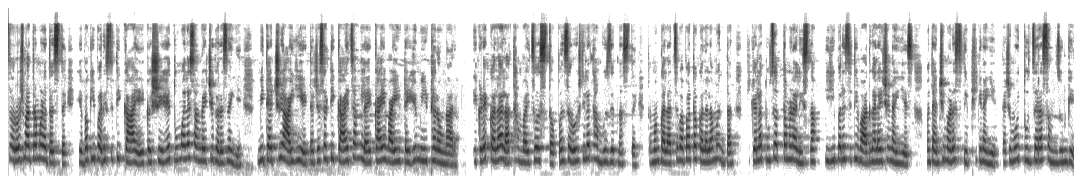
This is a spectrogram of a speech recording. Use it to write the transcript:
सरोज मात्र म्हणत असते हे बघ ही परिस्थिती काय आहे कशी आहे हे तू मला सांगायची गरज नाही आहे मी त्याची आई आहे त्याच्यासाठी काय चांगलं आहे काय वाईट आहे हे मी ठरवणार. इकडे कलाला थांबायचं असतं पण सरोज तिला थांबूच देत नसते तर मग कलाचे बाबा आता कलाला म्हणतात की कला तूच आत्ता म्हणालीस ना की ही परिस्थिती वाद घालायची नाही आहेस मग त्यांची मनस्थिती ठीक नाही आहे त्याच्यामुळे तूच जरा समजून घे.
